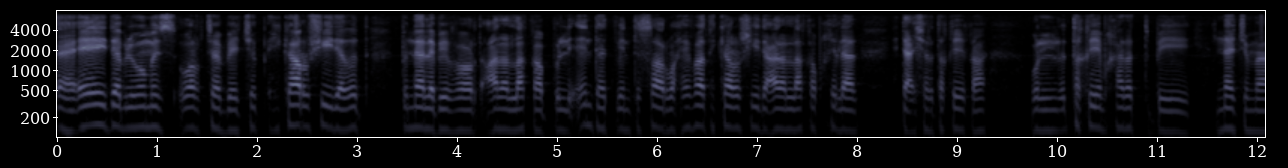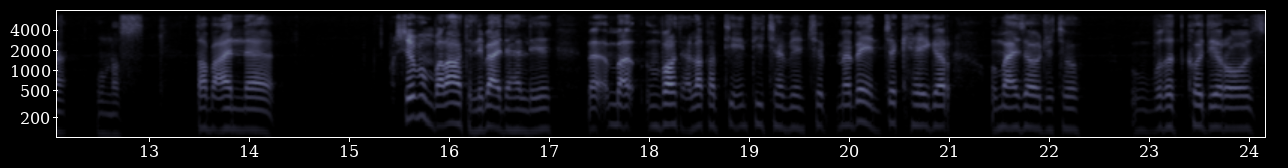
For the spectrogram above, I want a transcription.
AEW Women's World Championship هيكارو شيدا ضد Penelope Ford على اللقب واللي انتهت بانتصار وحفاظ هيكارو شيدا على اللقب خلال 11 دقيقة. والتقييم خذت بنجمة ونص. طبعا شوف المباراة اللي بعدها اللي مباراة على لقب TNT Championship ما بين جاك هيجر ومع زوجته وضد كودي روز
